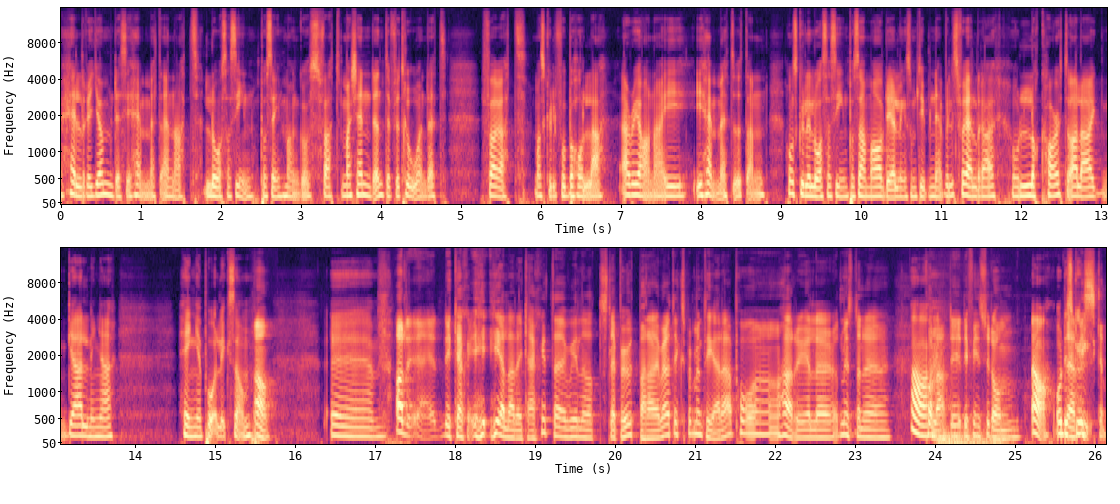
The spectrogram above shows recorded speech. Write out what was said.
hellre gömdes i hemmet än att låsas in på St. Mungos för att man kände inte förtroendet för att man skulle få behålla Ariana i, i hemmet utan hon skulle låsas in på samma avdelning som typ Nevilles föräldrar och Lockhart och alla galningar hänger på liksom. ja. Ehm, ja det, det kanske, he- hela det kanske inte velat släppa ut, man hade velat experimentera på Harry, eller åtminstone ja, kolla. Det, det finns ju de, ja, och det den skulle, risken.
